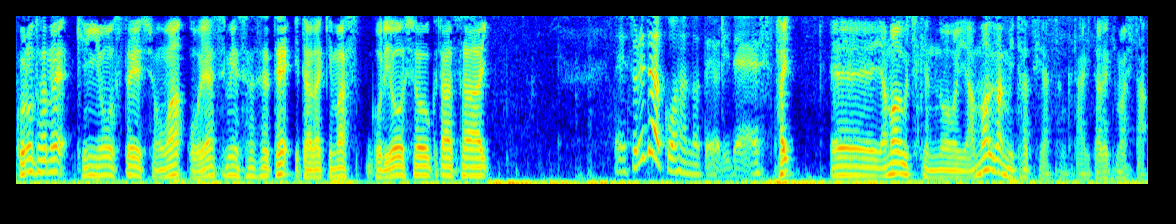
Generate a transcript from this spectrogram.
このため金曜ステーションはお休みさせていただきます。ご了承ください、えー、それでは後半のお便りです。はい、えー、山口県の山上達也さんからいただきました。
